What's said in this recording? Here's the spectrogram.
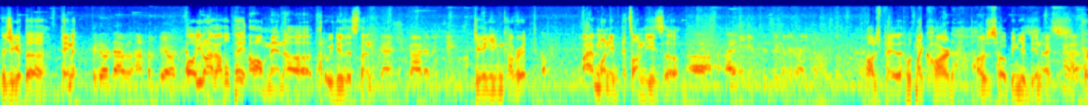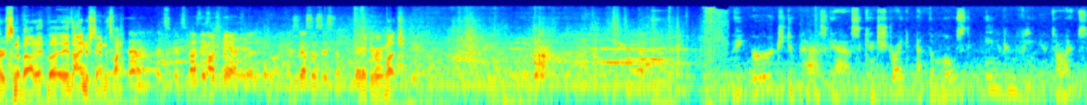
Did you get the payment? We don't have Apple Pay or Oh, you don't have Apple Pay? Oh man, uh, how do we do this then? cash card MNG. Do you think you can cover it? Nope. I have money. It's on these though. Uh, I need it physically right now. So. I'll just pay it with my card. I was just hoping you'd be a nice person about it, but it, I understand. It's fine. No, no, it's, it's nothing on me as well. It's just a system. Thank you very much. The urge to pass gas can strike at the most inconvenient times.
